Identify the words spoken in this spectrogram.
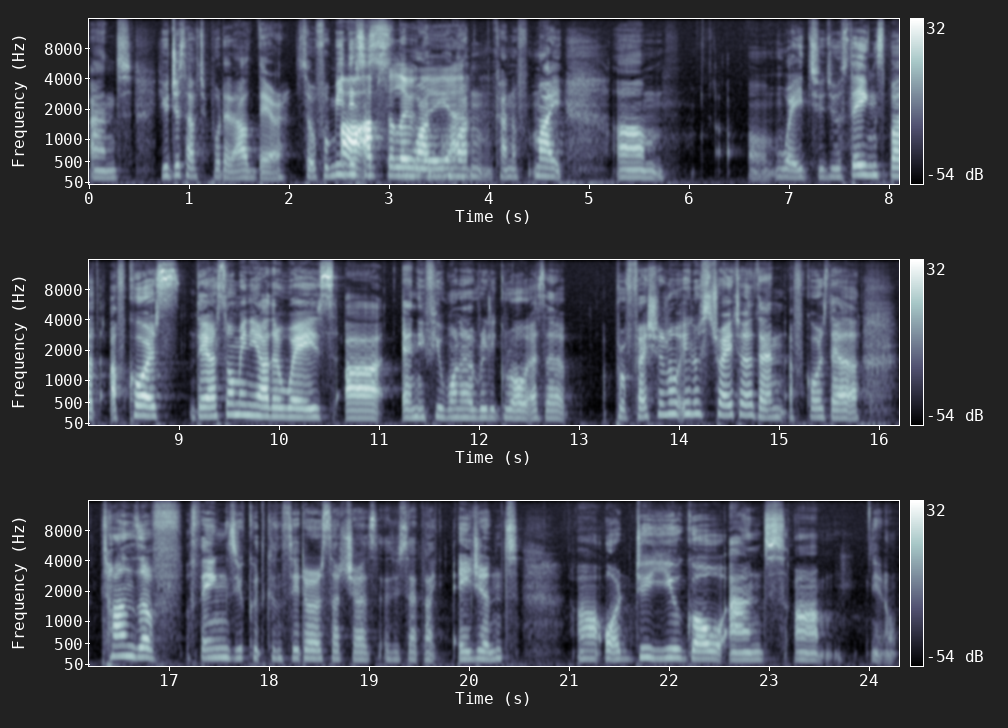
and you just have to put it out there. So for me, Oh, this is one, yeah. one kind of my um, um, way to do things. But of course, there are so many other ways. Uh, and if you want to really grow as a professional illustrator, then of course there are tons of things you could consider, such as, as you said, like agent, uh, or do you go and um, you know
